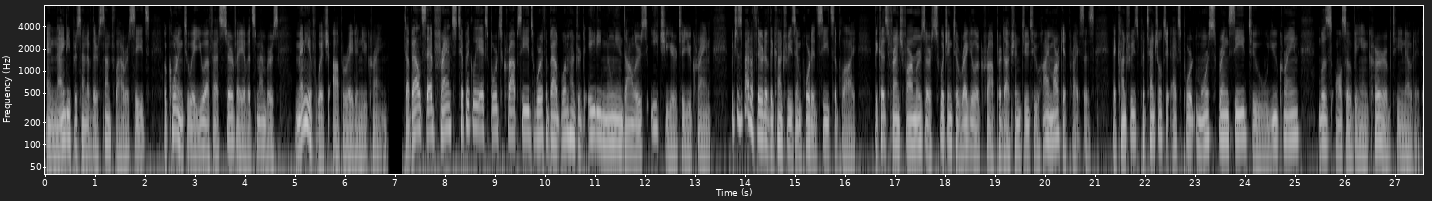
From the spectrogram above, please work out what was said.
and 90% of their sunflower seeds, according to a UFS survey of its members, many of which operate in Ukraine. Tabel said France typically exports crop seeds worth about $180 million each year to Ukraine, which is about a third of the country's imported seed supply. Because French farmers are switching to regular crop production due to high market prices, the country's potential to export more spring seed to Ukraine was also being curbed, he noted.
